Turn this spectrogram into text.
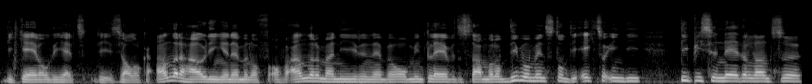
die kerel die, het, die zal ook andere houdingen hebben of, of andere manieren hebben om in het leven te staan. Maar op die moment stond hij echt zo in die typische Nederlandse,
